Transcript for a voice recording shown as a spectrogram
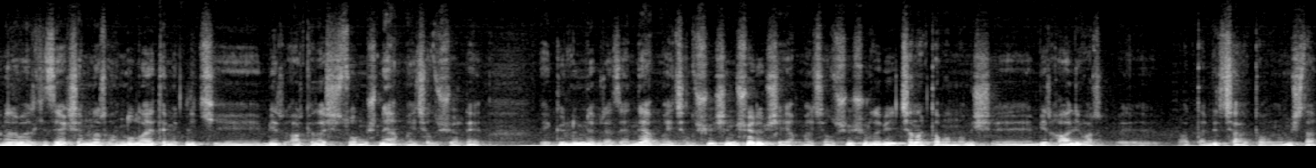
Merhaba herkese iyi akşamlar. Anadolu Hayat Emeklilik e, bir arkadaş sormuş ne yapmaya çalışıyor diye. E, güldüm de biraz yani ne yapmaya çalışıyor. Şimdi şöyle bir şey yapmaya çalışıyor. Şurada bir çanak tamamlamış e, bir hali var. E, hatta bir çanak tamamlamış da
